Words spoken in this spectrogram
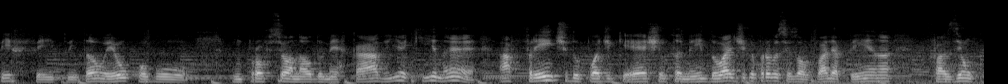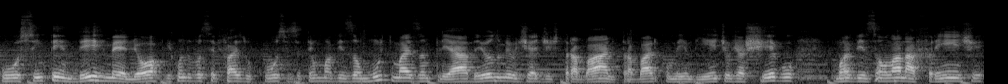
Perfeito. Então eu como um profissional do mercado e aqui, né, à frente do podcast, eu também dou a dica para vocês, ó, vale a pena fazer um curso, entender melhor, porque quando você faz o curso, você tem uma visão muito mais ampliada. Eu no meu dia a dia de trabalho, trabalho com o meio ambiente, eu já chego uma visão lá na frente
